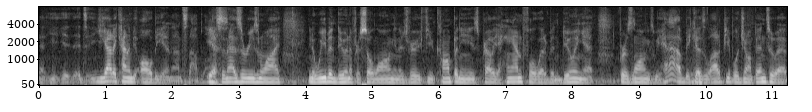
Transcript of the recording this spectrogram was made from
uh, you, it's, you got to kind of be all be in on stop loss. Yes. and that's the reason why you know we've been doing it for so long and there's very few companies probably a handful that have been doing it for as long as we have because mm-hmm. a lot of people jump into it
